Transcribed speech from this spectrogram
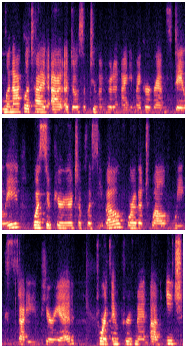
linaclotide at a dose of 290 micrograms daily was superior to placebo for the 12 week study period towards improvement of each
